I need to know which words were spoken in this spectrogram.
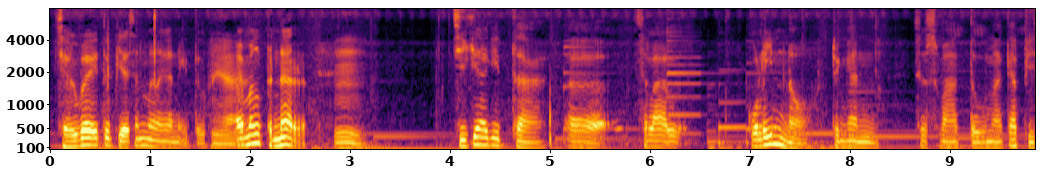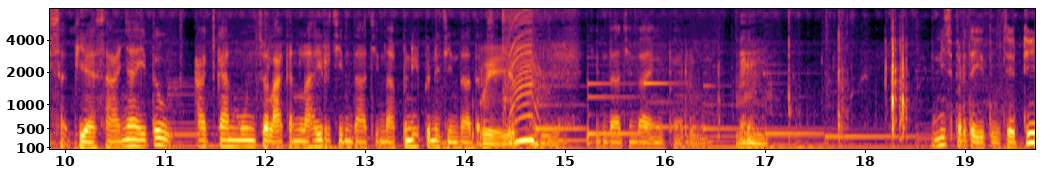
Jawa itu biasa mengatakan itu Ya. memang benar Hmm. jika kita eh, selalu kulino dengan sesuatu maka bisa biasanya itu akan muncul akan lahir cinta-cinta benih-benih cinta Wih, tersebut yang baru ya. cinta-cinta yang baru Hmm. ini seperti itu jadi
